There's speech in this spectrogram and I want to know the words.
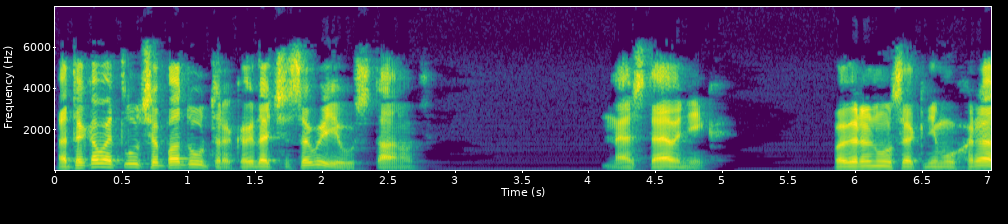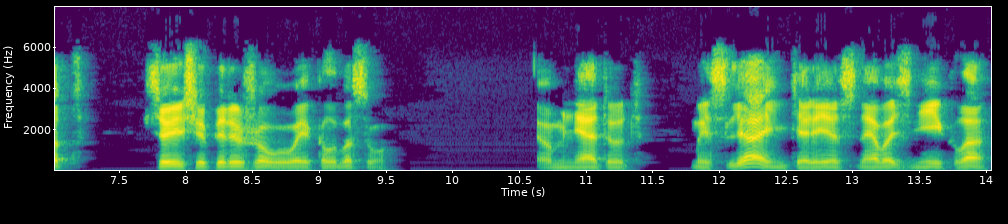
Атаковать лучше под утро, когда часовые устанут. Наставник, Повернулся к нему Храд, все еще пережевывая колбасу. — У меня тут мысля интересная возникла.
